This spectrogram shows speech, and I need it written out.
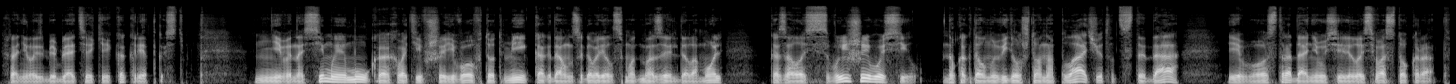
хранилась в библиотеке как редкость. Невыносимая мука, охватившая его в тот миг, когда он заговорил с мадемуазель де Ламоль, казалась свыше его сил. Но когда он увидел, что она плачет от стыда, его страдание усилилось во сто крат.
